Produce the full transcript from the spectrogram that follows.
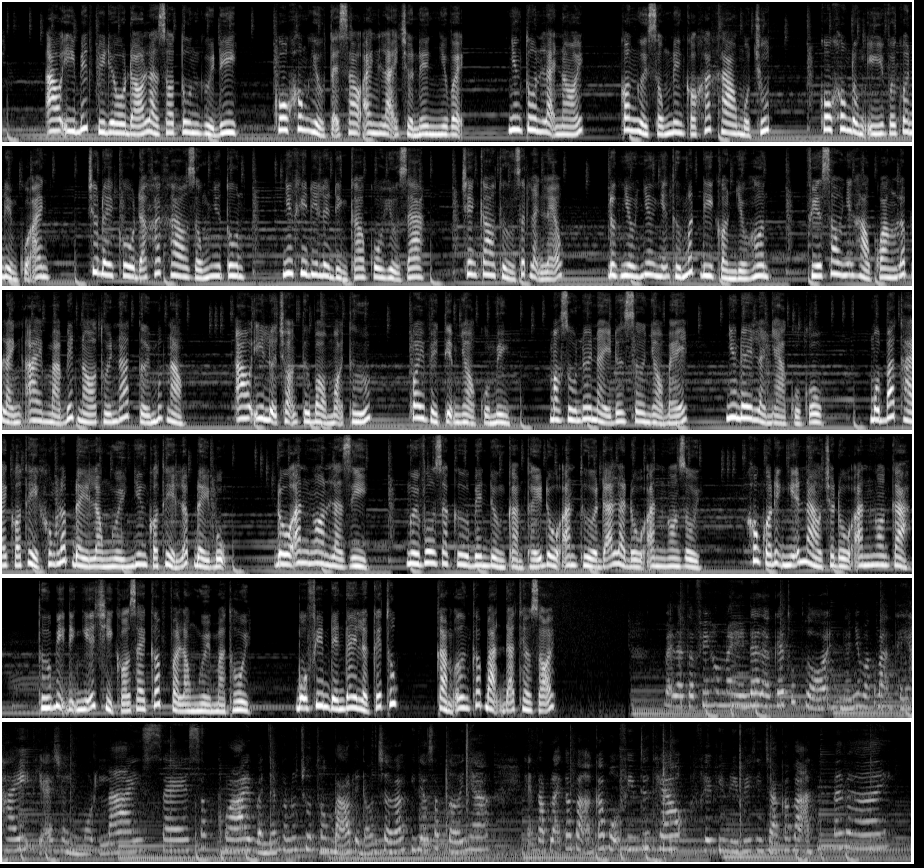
Ao Y biết video đó là do Tun gửi đi, cô không hiểu tại sao anh lại trở nên như vậy. Nhưng Tun lại nói, con người sống nên có khát khao một chút. Cô không đồng ý với quan điểm của anh. Trước đây cô đã khát khao giống như Tun, nhưng khi đi lên đỉnh cao cô hiểu ra, trên cao thường rất lạnh lẽo. Được nhiều như những thứ mất đi còn nhiều hơn, phía sau những hào quang lấp lánh ai mà biết nó thối nát tới mức nào. Ao Y lựa chọn từ bỏ mọi thứ, quay về tiệm nhỏ của mình. Mặc dù nơi này đơn sơ nhỏ bé, nhưng đây là nhà của cô. Một bát thái có thể không lấp đầy lòng người nhưng có thể lấp đầy bụng. Đồ ăn ngon là gì? Người vô gia cư bên đường cảm thấy đồ ăn thừa đã là đồ ăn ngon rồi. Không có định nghĩa nào cho đồ ăn ngon cả. Thứ bị định nghĩa chỉ có giai cấp và lòng người mà thôi. Bộ phim đến đây là kết thúc. Cảm ơn các bạn đã theo dõi. Vậy là tập phim hôm nay đến đây là kết thúc rồi. Nếu như mà các bạn thấy hay thì hãy cho mình một like, share, subscribe và nhấn vào nút chuông thông báo để đón chờ các video sắp tới nha. Hẹn gặp lại các bạn ở các bộ phim tiếp theo. Phê phim review xin chào các bạn. Bye bye!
